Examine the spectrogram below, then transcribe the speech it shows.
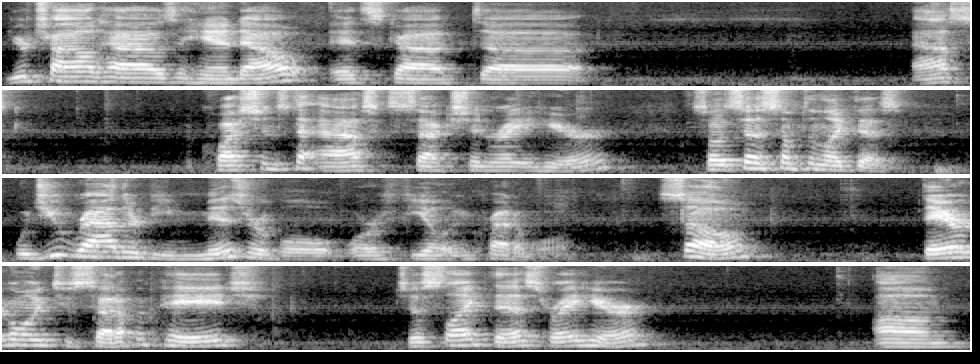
your child has a handout. It's got uh, ask questions to ask section right here. So it says something like this Would you rather be miserable or feel incredible? So they are going to set up a page just like this right here. Um,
